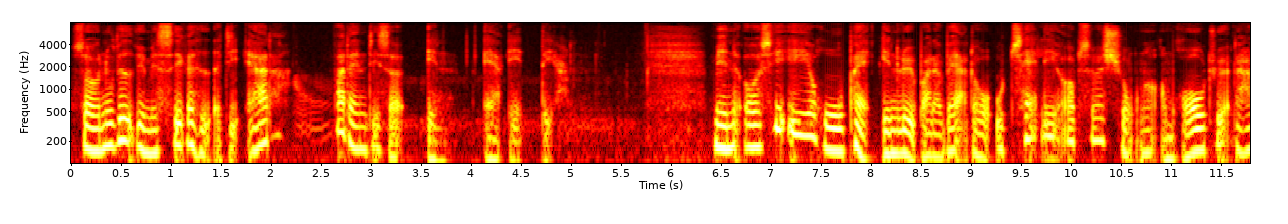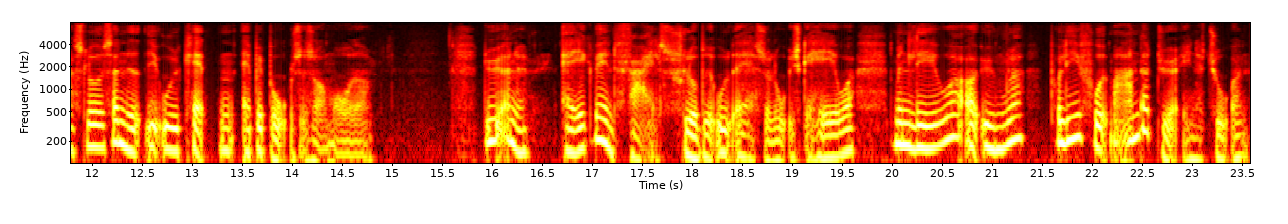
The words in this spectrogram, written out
Så nu ved vi med sikkerhed, at de er der, hvordan de så end er endt der. Men også i Europa indløber der hvert år utallige observationer om rovdyr, der har slået sig ned i udkanten af beboelsesområder. Dyrene er ikke ved en fejl sluppet ud af zoologiske haver, men lever og yngler på lige fod med andre dyr i naturen.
